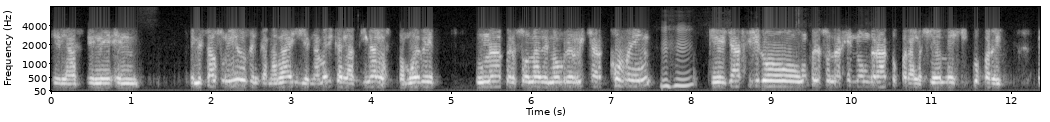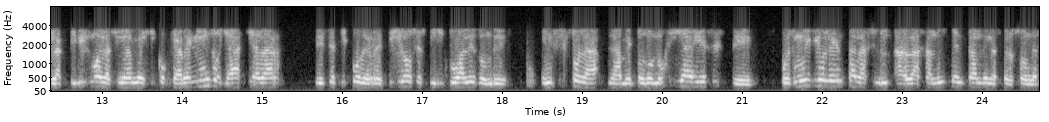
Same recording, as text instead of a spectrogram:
que las en, en, en Estados Unidos en Canadá y en América Latina las promueve una persona de nombre Richard Cohen que ya ha sido un personaje non grato para la Ciudad de México para el, el activismo de la Ciudad de México que ha venido ya aquí a dar este tipo de retiros espirituales donde insisto la la metodología es este pues muy violenta a la, a la salud mental de las personas,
